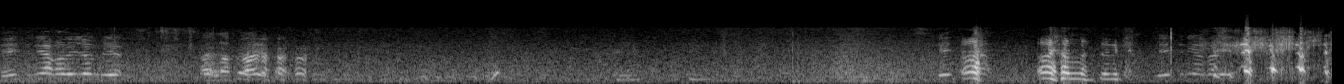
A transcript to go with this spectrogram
Zeytini yakalayacağım diye. Allah kahretsin. Ah, ay Allah seni zeytini yakalayacağım.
